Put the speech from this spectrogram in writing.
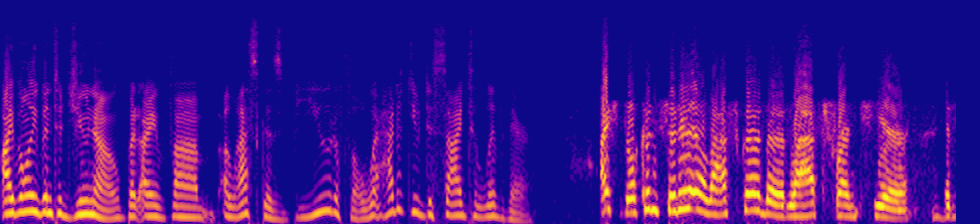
I've only been to Juneau, but I've um, Alaska's beautiful. How did you decide to live there? I still consider Alaska the last frontier. Mm-hmm. It's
